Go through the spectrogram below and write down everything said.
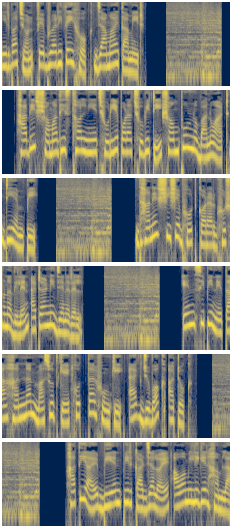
নির্বাচন ফেব্রুয়ারিতেই হোক, জামায়াত আমির। হাদির সমাধিস্থল নিয়ে ছড়িয়ে পড়া ছবিটি সম্পূর্ণ বানোয়াট, ডিএমপি। ধানের শীষে ভোট করার ঘোষণা দিলেন অ্যাটর্নি জেনারেল। এনসিপি নেতা হান্নান মাসুদকে হত্যার হুমকি, এক যুবক আটক। হাতিয়ায় বিএনপির কার্যালয়ে আওয়ামী লীগের হামলা,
